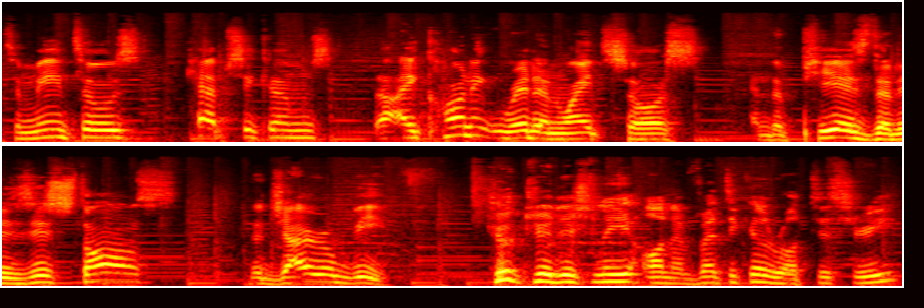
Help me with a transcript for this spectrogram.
tomatoes, capsicums, the iconic red and white sauce, and the pièce de résistance, the gyro beef. Cooked traditionally on a vertical rotisserie,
